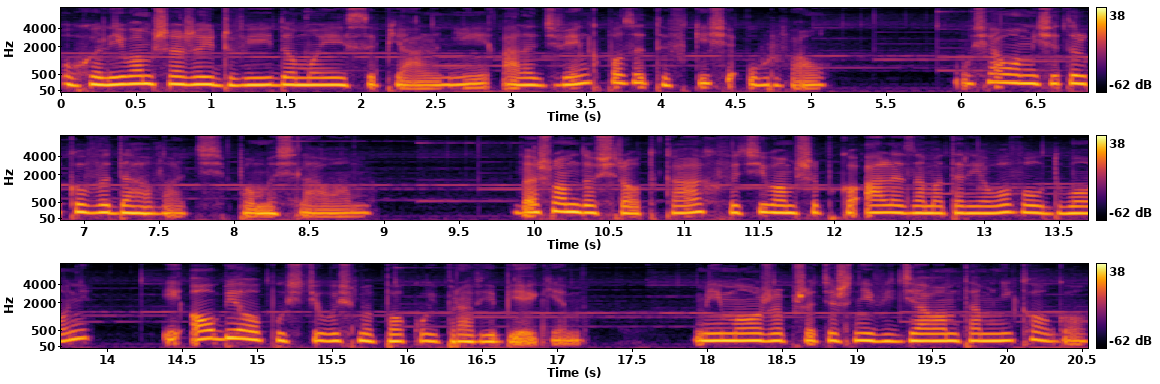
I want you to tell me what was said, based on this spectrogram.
Uchyliłam szerzej drzwi do mojej sypialni, ale dźwięk pozytywki się urwał. Musiało mi się tylko wydawać, pomyślałam. Weszłam do środka, chwyciłam szybko Ale za materiałową dłoń i obie opuściłyśmy pokój prawie biegiem. Mimo, że przecież nie widziałam tam nikogo.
